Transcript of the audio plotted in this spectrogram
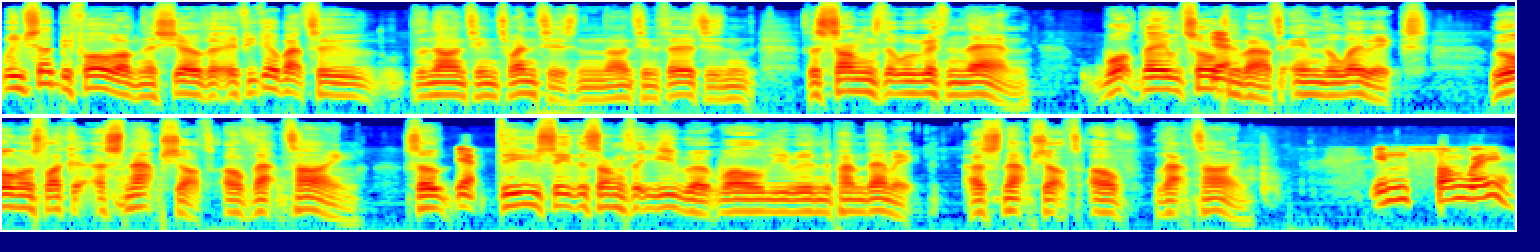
We've said before on this show that if you go back to the 1920s and 1930s and the songs that were written then, what they were talking Yeah. about in the lyrics were almost like a, a snapshot of that time. So, Yeah. do you see the songs that you wrote while you were in the pandemic as snapshots of that time? in some way,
